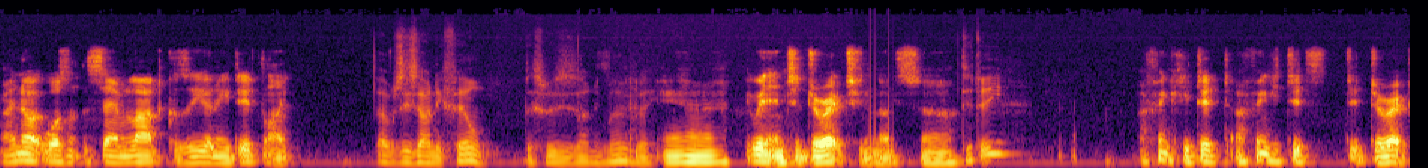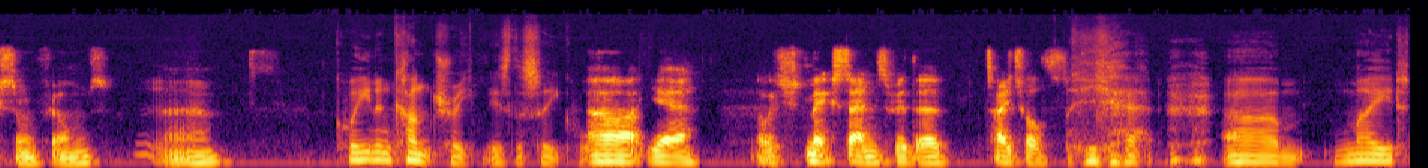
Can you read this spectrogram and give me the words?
I know it wasn't the same lad because he only did like That was his only film. This was his only movie. yeah, he went into directing though, so Did he? I think he did. I think he did did direct some films. Um, Queen and Country is the sequel. uh, yeah, which makes sense with the titles. yeah, um, made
